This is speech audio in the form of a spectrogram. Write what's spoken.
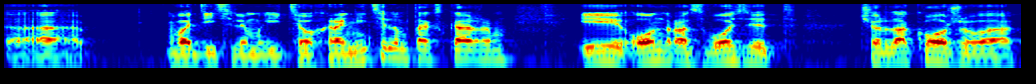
э, водителем и телохранителем, так скажем, и он развозит чернокожего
